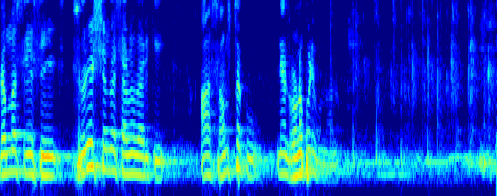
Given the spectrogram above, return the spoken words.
బ్రహ్మశ్రీ శ్రీ సురేష్ చంద్ర శర్మ గారికి ఆ సంస్థకు నేను రుణపడి ఉన్నాను. ఇక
